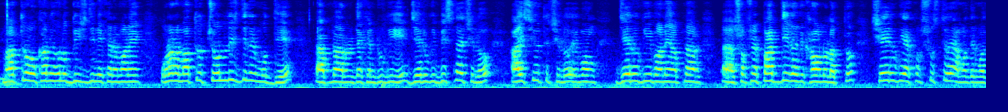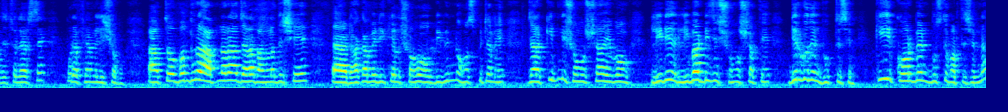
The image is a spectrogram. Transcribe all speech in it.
মাত্র ওখানে হলো বিশ দিন এখানে মানে ওনারা মাত্র চল্লিশ দিনের মধ্যে আপনার দেখেন রুগী, যে রুগী বিছনায় ছিল আইসিইউতে ছিল এবং যে রুগী মানে আপনার সবসময় পাইপ দিয়ে তাকে খাওয়ানো লাগতো, সেই রুগী এখন সুস্থ হয়ে আমাদের মাঝে চলে আসছে, পুরো ফ্যামিলি সহ। তো বন্ধুরা, আপনারা যারা বাংলাদেশে ঢাকা মেডিকেল সহ বিভিন্ন হসপিটালে যারা কিডনি সমস্যা এবং লিডে- লিভার ডিজিজ সমস্যাতে দীর্ঘদিন ভুগতেছেন কি করবেন বুঝতে পারতেছেন না।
